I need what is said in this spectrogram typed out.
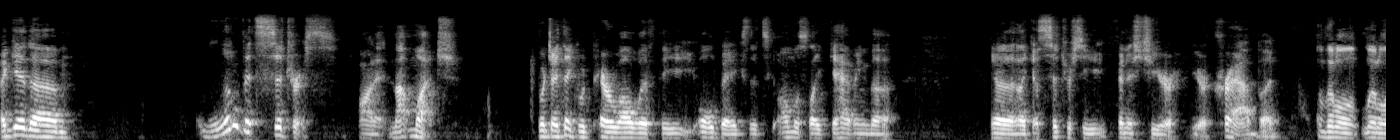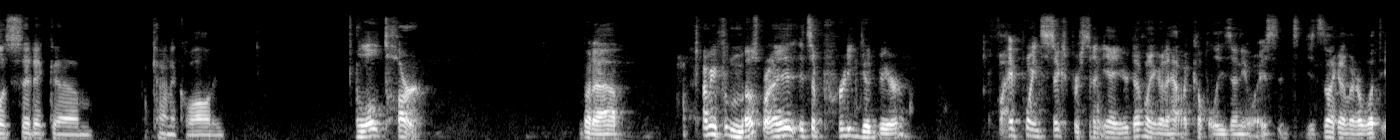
I get um, a little bit citrus on it, not much, which I think would pair well with the Old Bay 'cause it's almost like having the, you know, like a citrusy finish to your your crab, but a little little acidic um, kind of quality. a little tart. But uh, I mean, for the most part, it- it's a pretty good beer. Five point six percent. Yeah, you're definitely going to have a couple of these anyways. It's, it's not going to matter what the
